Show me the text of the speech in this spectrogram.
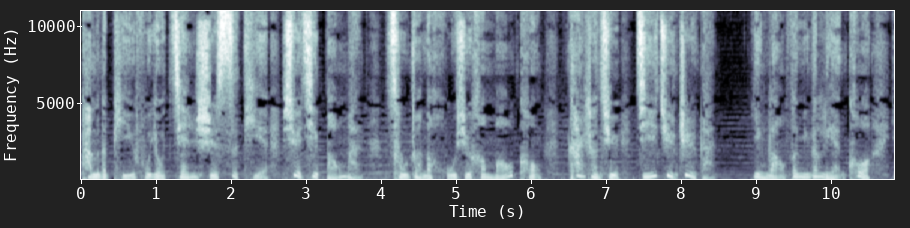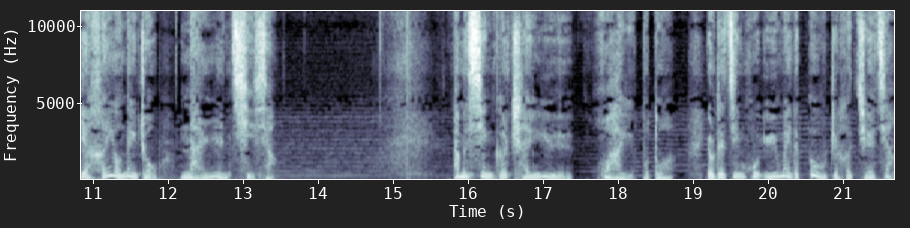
他们的皮肤又坚实似铁，血气饱满，粗壮的胡须和毛孔看上去极具质感，硬朗分明的脸廓也很有那种。男人气象，他们性格沉郁，话语不多，有着近乎愚昧的固执和倔强。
